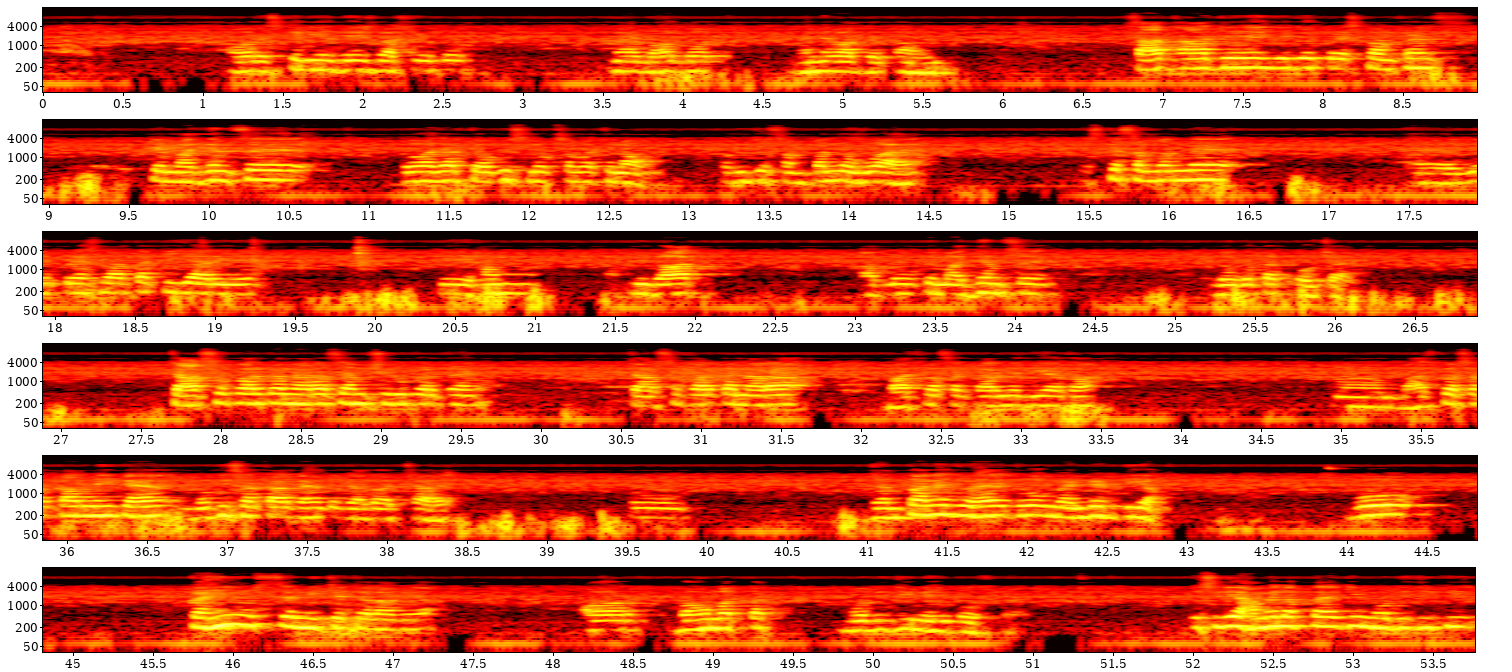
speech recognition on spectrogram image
और इसके लिए देशवासियों को मैं बहुत बहुत धन्यवाद देता हूँ। साथ आज ये जो प्रेस कॉन्फ्रेंस के माध्यम से 2024 लोकसभा चुनाव अभी जो संपन्न हुआ है, इसके संबंध में ये प्रेस वार्ता की जा रही है कि हम अपनी बात आप लोगों के माध्यम से लोगों तक पहुँचाए 400 पार का नारा से हम शुरू करते हैं। 400 पार का नारा भाजपा सरकार ने दिया था। भाजपा सरकार नहीं कहे, मोदी सरकार कहें तो ज़्यादा अच्छा है। तो जनता ने जो है, जो मैंडेट दिया, वो कहीं उससे नीचे चला गया और बहुमत तक मोदी जी नहीं पहुँच पाए। इसलिए हमें लगता है कि मोदी जी की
